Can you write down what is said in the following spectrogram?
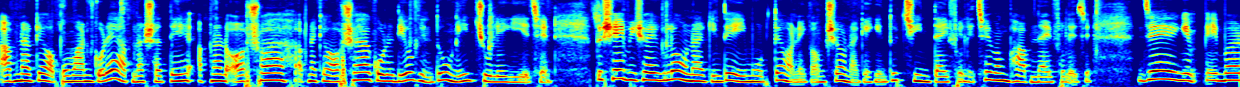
আপনাকে অপমান করে আপনার সাথে, আপনার অসহায় আপনাকে অসহায় করে দিয়েও কিন্তু উনি চলে গিয়েছেন। তো সেই বিষয়গুলো ওনার কিন্তু এই মুহূর্তে অনেক অংশে ওনাকে কিন্তু চিন্তায় ফেলেছে এবং ভাবনায় ফেলেছে যে এবার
